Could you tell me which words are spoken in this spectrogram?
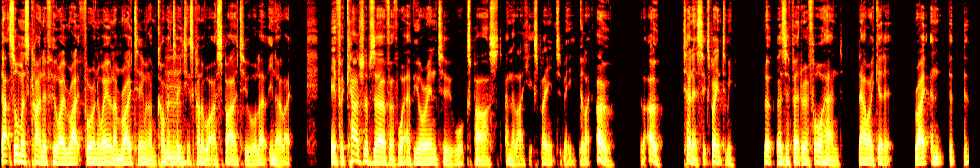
that's almost kind of who I write for in a way when I'm writing, when I'm commentating. Mm. It's kind of what I aspire to. Or, you know, like if a casual observer of whatever you're into walks past and they're like, explain it to me, you're like, oh, You're like, oh, tennis, explain to me. Look, there's a Federer forehand. Now I get it. Right. And the, the,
